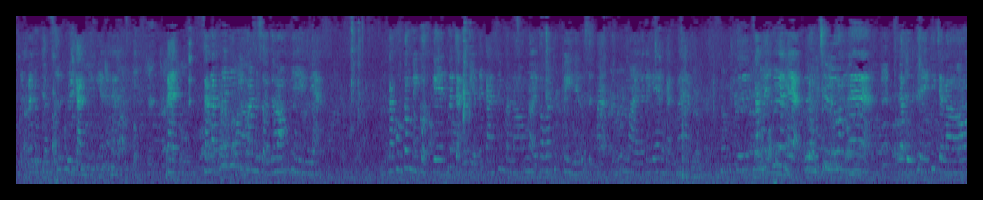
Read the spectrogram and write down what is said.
เหมือนมาดูคอนเสิร์ตด้วยกันอย่างเงี้ยนะคะแต่สำหรับเพื่อนที่มีความประสงค์จะร้องเพลงเนี่ยเราคงต้องมีกฎเกณฑ์เพื่อจัดระเบียบในการขึ้นมาร้องหน่อยเพราะว่าทุกปีเนี่ยรู้สึกว่าจะวุ่นวายแล้วก็แย่งกันมาก คือต้องให้เพื่อนเนี่ยลงชื่อล่วงหน้าระบุเพลงที่จะร้อง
